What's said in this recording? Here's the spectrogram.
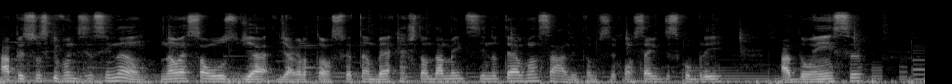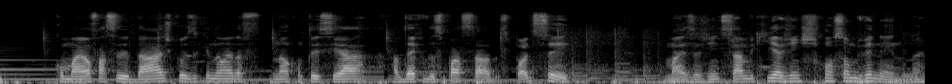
Há pessoas que vão dizer assim, não, não é só o uso de, de agrotóxico, é também a questão da medicina ter avançado. Então você consegue descobrir a doença com maior facilidade, coisa que não, era, não acontecia há décadas passadas. Pode ser, mas a gente sabe que a gente consome veneno, né?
